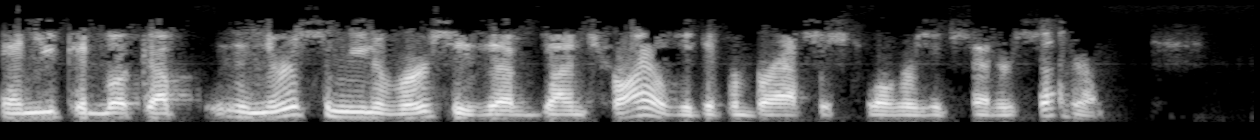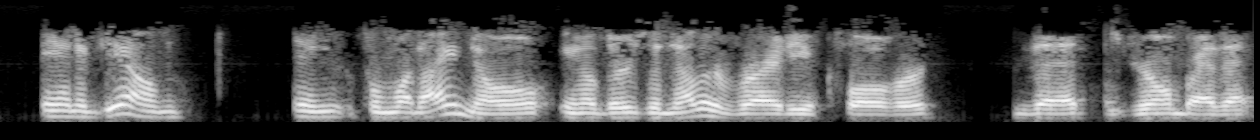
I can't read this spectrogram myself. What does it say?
And you could look up, and there is some universities that have done trials with different brasses, clovers, et cetera, et cetera. And again, and from what I know, you know, there's another variety of clover that is grown by that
